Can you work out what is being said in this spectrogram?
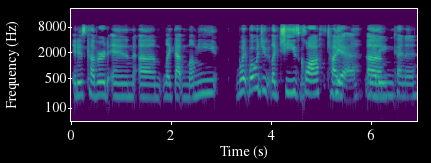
it is covered in um like that mummy. What what would you like cheesecloth type? yeah, um, kind of.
